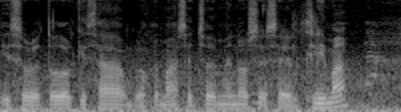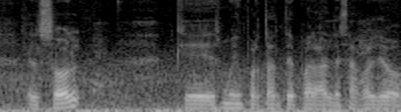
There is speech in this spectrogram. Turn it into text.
y sobre todo quizá lo que más echo de menos es el clima, el sol, que es muy importante para el desarrollo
